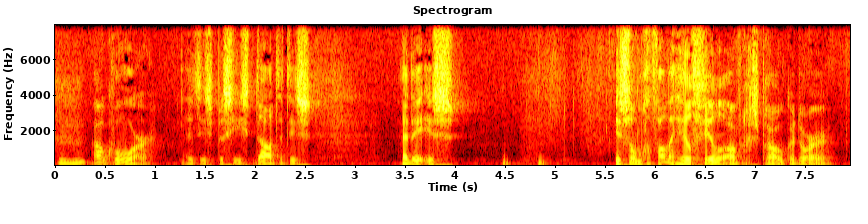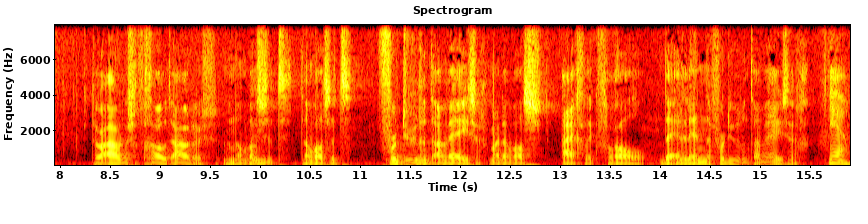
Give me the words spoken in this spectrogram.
Mhm. ook hoor. Het is precies dat. Het is, er is in sommige gevallen heel veel over gesproken door, door ouders of grootouders. En dan was, Mhm. het, dan was het voortdurend aanwezig. Maar dan was eigenlijk vooral de ellende voortdurend aanwezig. Ja,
